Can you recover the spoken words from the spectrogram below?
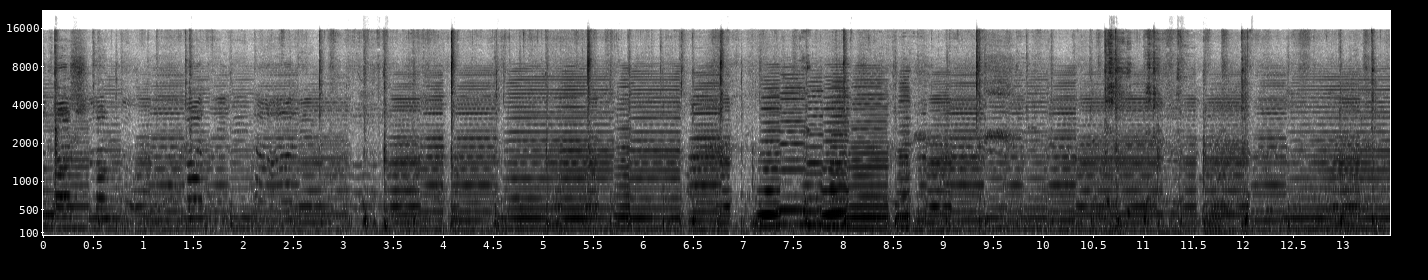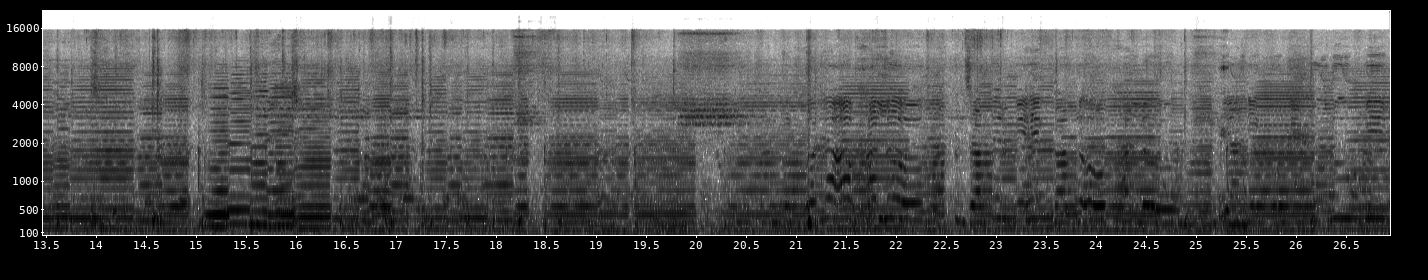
ভালোবাসলাম তোমার নারে জাতির মেয়ে ভালো ভালো জ্ঞানী রূপের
